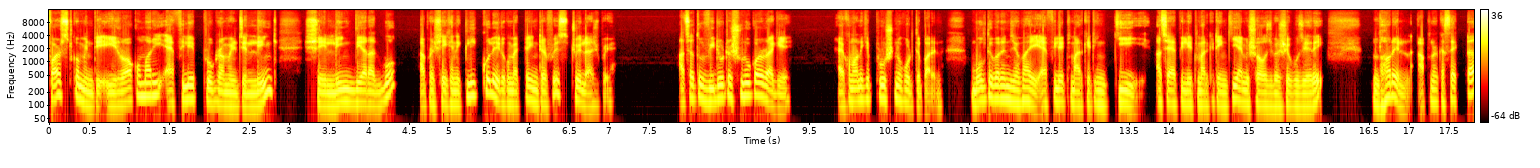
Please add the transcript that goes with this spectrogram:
ফার্স্ট কমেন্টে এই রকমারি অ্যাফিলিয়েট প্রোগ্রামের যে লিঙ্ক সেই লিঙ্ক দিয়ে রাখব। আপনার সেখানে ক্লিক করলে এরকম একটা ইন্টারফেস চলে আসবে। আচ্ছা তো ভিডিওটা শুরু করার আগে এখন অনেকে প্রশ্ন করতে পারেন। বলতে পারেন যে, ভাই অ্যাফিলিয়েট মার্কেটিং কি? আচ্ছা অ্যাফিলিয়েট মার্কেটিং কি? আমি সহজ ভাষায় বুঝিয়ে দিই। ধরেন আপনার কাছে একটা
